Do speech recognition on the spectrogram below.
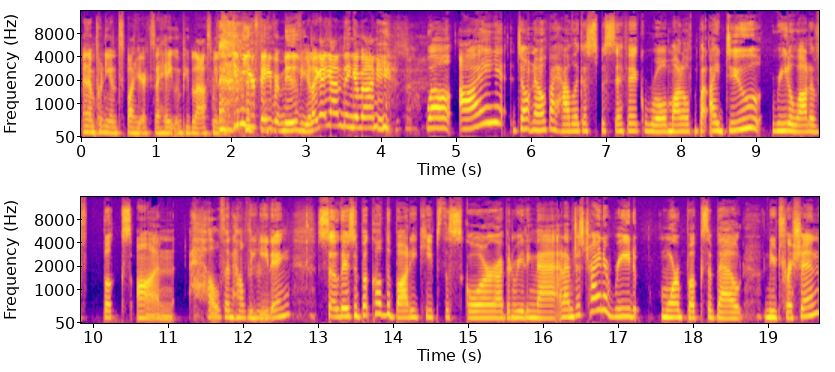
And I'm putting you on the spot here because I hate when people ask me, like, "Give me your favorite movie." You're like, "I can't think of any." Well, I don't know if I have like a specific role model, but I do read a lot of books on health and healthy mm-hmm. eating. So there's a book called The Body Keeps the Score. I've been reading that, and I'm just trying to read more books about nutrition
